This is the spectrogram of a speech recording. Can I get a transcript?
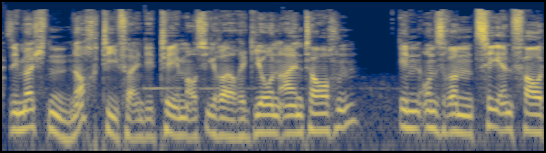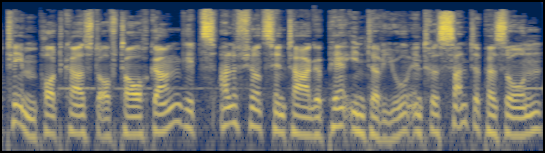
Sie möchten noch tiefer in die Themen aus Ihrer Region eintauchen? In unserem CNV-Themen-Podcast auf Tauchgang gibt's alle 14 Tage per Interview interessante Personen,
